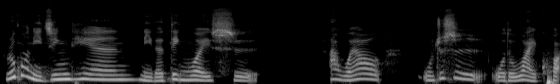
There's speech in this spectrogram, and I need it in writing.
如果你今天你的定位是啊，我要我就是我的外快，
